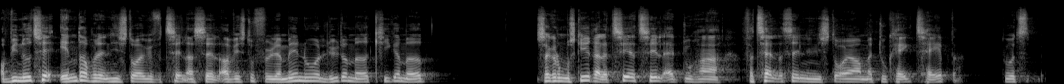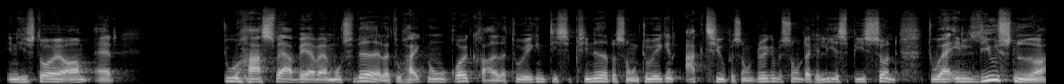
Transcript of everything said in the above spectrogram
Og vi er nødt til at ændre på den historie, vi fortæller os selv, og hvis du følger med nu og lytter med og kigger med, så kan du måske relatere til, at du har fortalt dig selv en historie om, at du kan ikke tabe dig. Du har en historie om, at du har svært ved at være motiveret, eller du har ikke nogen ryggrad, eller du er ikke en disciplineret person, du er ikke en aktiv person, du er ikke en person, der kan lide at spise sundt, du er en livsnyder,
